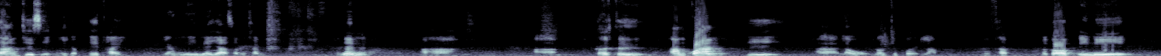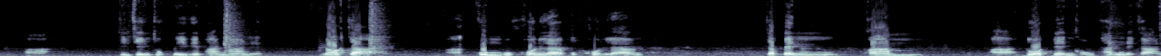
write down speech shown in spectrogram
สร้างชื่อเสียงให้กับประเทศไทยอย่างมีนัยสำคัญฉะนั้นก็คือความกว้างที่เราเราจะเปิดรับ นะครับ แล้วก็ปีนี้จริงๆ ทุกปีที่ผ่านมาเนี่ยนอกจากกลุ่มบุคคลและบุคคลแล้ว จะเป็นความโดดเด่นของท่านในการ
